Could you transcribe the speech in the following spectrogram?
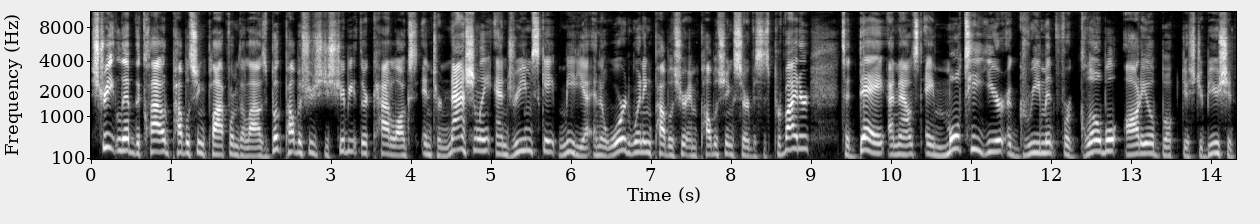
Streetlib, the cloud publishing platform that allows book publishers to distribute their catalogs internationally, and Dreamscape Media, an award winning publisher and publishing services provider, today announced a multi year agreement for global audiobook distribution.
